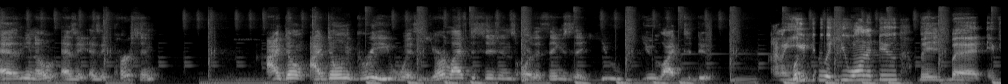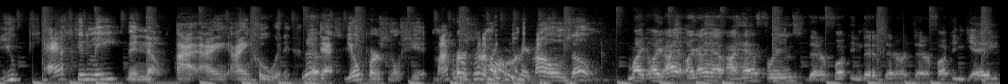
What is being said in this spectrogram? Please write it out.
as you know, as a as a person, I don't I don't agree with your life decisions or the things that you you like to do. I mean, you do what you want to do, but but if you asking me, then no, I I, ain't- I ain't cool with it. Yeah. But that's your personal shit. My I'm personal, I'm, I'm in my own zone. like like I like I have I have friends that are fucking that that are that are fucking gay,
